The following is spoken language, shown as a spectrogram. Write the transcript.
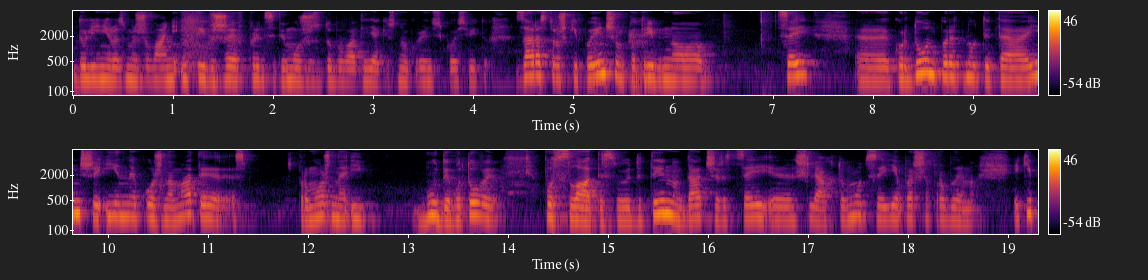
до лінії розмежування, і ти вже в принципі можеш здобувати якісну українську освіту. Зараз трошки по-іншому потрібно. Цей е, кордон перетнути та інше, і не кожна мати спроможна і буде готова послати свою дитину да, через цей е, шлях. Тому це є перша проблема. Які,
